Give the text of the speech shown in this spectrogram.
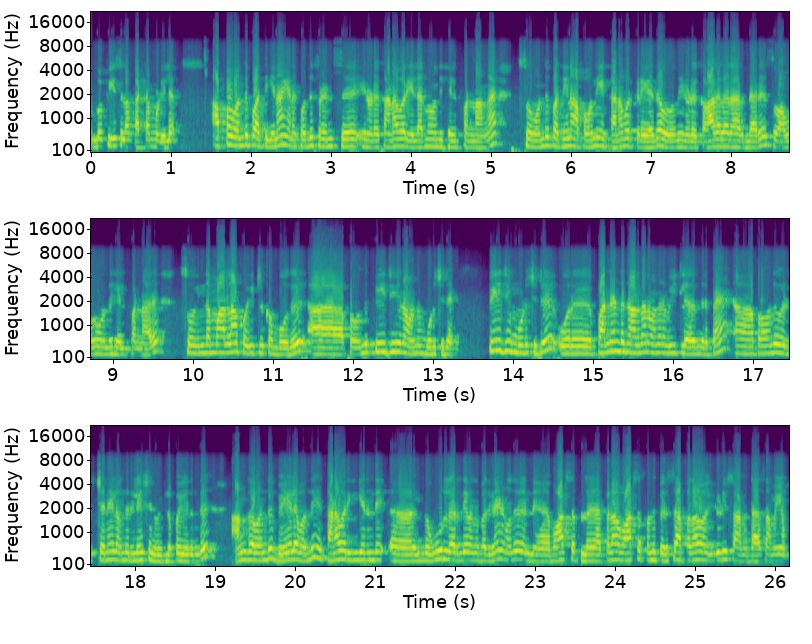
ரொம்ப ஃபீஸ்லாம் கட்ட முடியல. அப்போ வந்து பார்த்தீங்கன்னா எனக்கு வந்து ஃப்ரெண்ட்ஸு என்னோட கணவர் எல்லாருமே வந்து ஹெல்ப் பண்ணாங்க. ஸோ வந்து பார்த்தீங்கன்னா அப்போ வந்து என் கணவர் கிடையாது. அவர் வந்து என்னோட காதலராக இருந்தார். ஸோ அவரும் வந்து ஹெல்ப் பண்ணாரு. ஸோ இந்த மாதிரிலாம் போயிட்டு இருக்கும்போது அப்போ வந்து பிஜியும் நான் வந்து முடிச்சிட்டேன். பிஜி முடிச்சுட்டு ஒரு பன்னெண்டு நாள் தான் நான் வந்து வீட்டில் இருந்திருப்பேன். அப்புறம் வந்து ஒரு சென்னையில் வந்து ரிலேஷன் வீட்டில் போய் இருந்து அங்கே வந்து வேலை வந்து என் கணவர் இங்கேருந்தே இந்த ஊர்ல இருந்தே வந்து பார்த்தீங்கன்னா எனக்கு வந்து வாட்ஸ்அப்பில் அப்போலாம் வாட்ஸ்அப் வந்து பெருசாக அப்பதான் இன்ட்ரடியூஸ் ஆனதா சமயம்.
